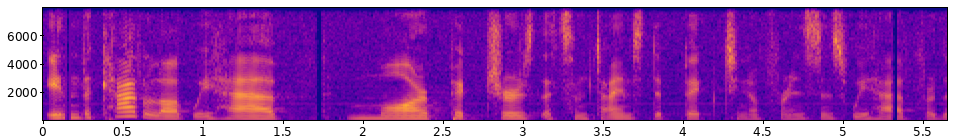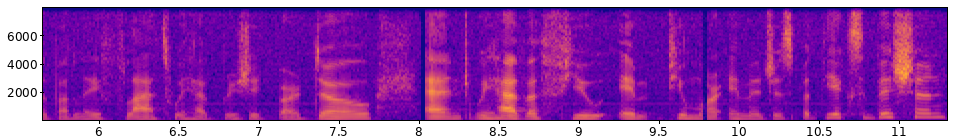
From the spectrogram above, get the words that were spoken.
In the catalog, we have more pictures that sometimes depict, you know, for instance, we have for the ballet flats, we have Brigitte Bardot, and we have a few, few more images. But the exhibition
